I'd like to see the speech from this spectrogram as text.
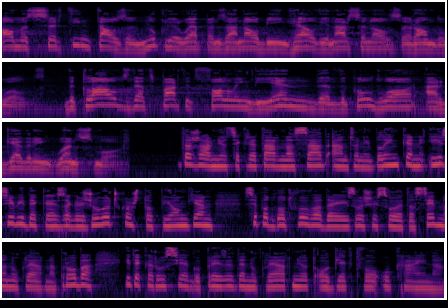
Almost 13,000 nuclear weapons are now being held in arsenals around the world. The clouds that parted following the end of the Cold War are gathering once more. Државниот секретар на САД Антони Блинкен изјави дека е загрижувачко што Пјонгјанг се подготвува да ја изврши својата седма нуклеарна проба и дека Русија го презеде нуклеарниот објект во Украина.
